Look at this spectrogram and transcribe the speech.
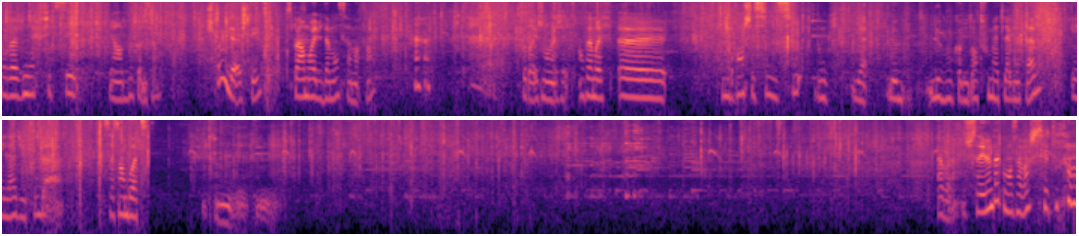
qu'on va venir fixer. Il y a un bout comme ça. Je sais pas où il l'a acheté. C'est pas à moi évidemment, c'est à Martin. faudrait que je m'en achète. Enfin bref, euh, on branche ici, ici, donc il y a le, bout comme dans tout matelas gonflable, et là du coup, bah, ça s'emboîte. Ah voilà, je savais même pas comment ça marche, c'est tout temps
